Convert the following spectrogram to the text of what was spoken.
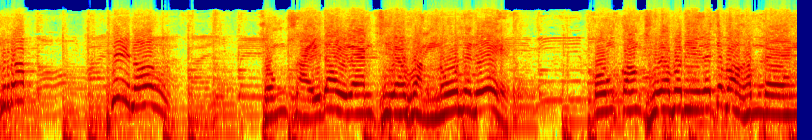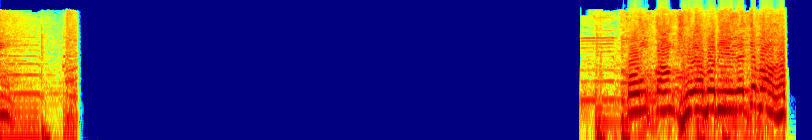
ครับ พี่น้องสงสัยได้แรงเชียร์ฝั่งนู้นนะดิกงกองเชียร์พอดีแล้วจะบอกคำแดงกงกองเชียร์พอดีแล้วจะบอกคำ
